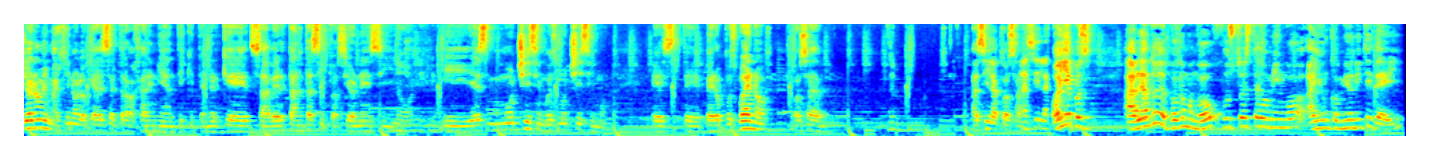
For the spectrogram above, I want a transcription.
yo, no me imagino lo que ha de ser trabajar en Niantic y tener que saber tantas situaciones y, y es muchísimo, es muchísimo. Este, pero pues bueno, o sea, Así la cosa. Así la Oye, pues hablando de Pokémon Go, justo este domingo hay un Community Day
